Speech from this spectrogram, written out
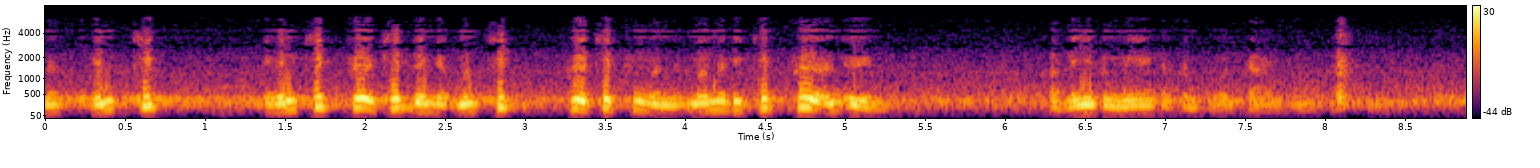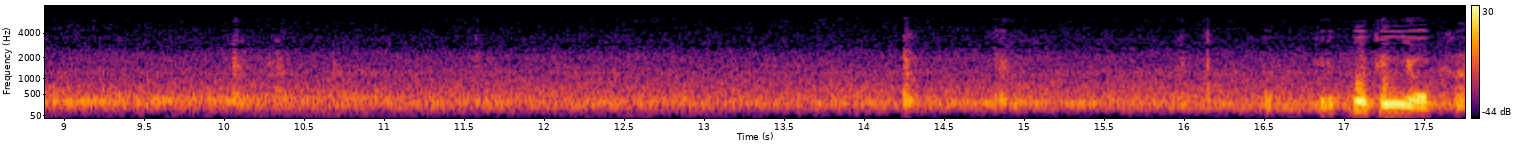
นะเห็นคิด เห็นคิดเพื่อคิดเนี่ยมันคิดเพื่อคิดของมัน มันไม่ได้คิดเพื่ออันอื่นแบบนี้ตรงนี้ก็เป็นหัวใจของปัจนา พูดถึงโยคะ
